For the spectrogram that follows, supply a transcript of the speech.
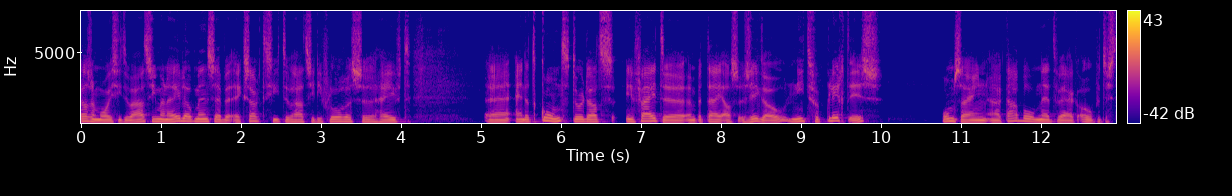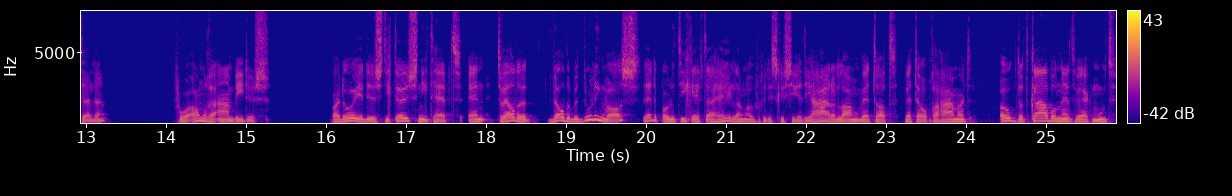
Dat is een mooie situatie, maar een hele hoop mensen hebben exact de situatie die Floris eh, heeft. Eh, en dat komt doordat in feite een partij als Ziggo niet verplicht is om zijn eh, kabelnetwerk open te stellen voor andere aanbieders. Waardoor je dus die keuze niet hebt. En terwijl het wel de bedoeling was, hè, de politiek heeft daar heel lang over gediscussieerd. Jarenlang werd, dat, werd daarop gehamerd. Ook dat kabelnetwerk moet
